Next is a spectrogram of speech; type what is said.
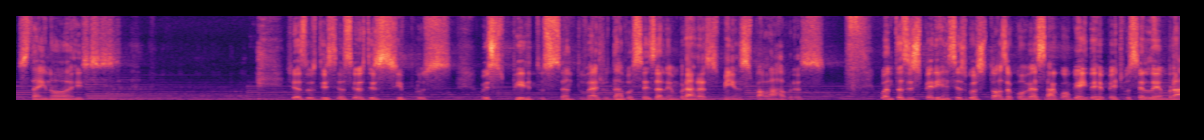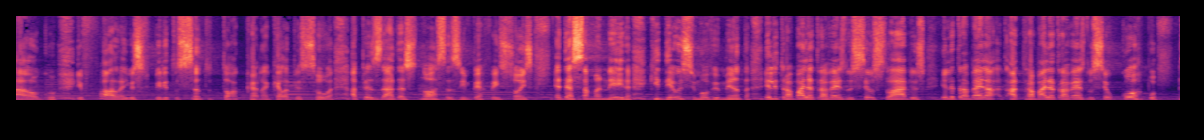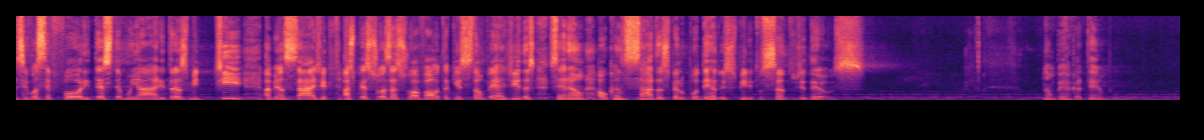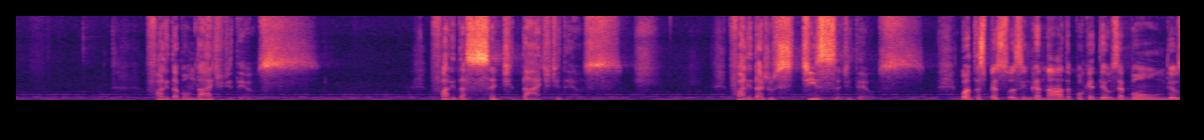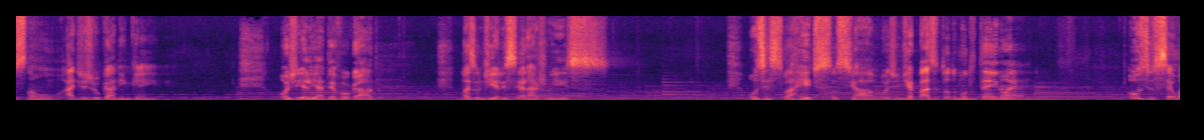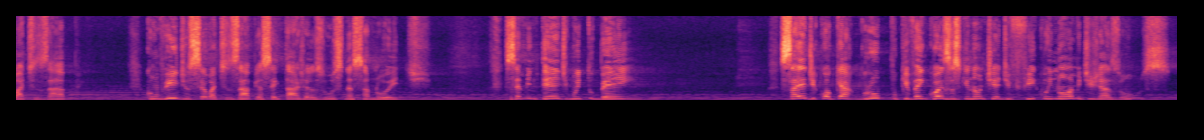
Está em nós. Jesus disse aos seus discípulos: O Espírito Santo vai ajudar vocês a lembrar as minhas palavras. Quantas experiências gostosas conversar com alguém, de repente você lembra algo e fala, e o Espírito Santo toca naquela pessoa, apesar das nossas imperfeições. É dessa maneira que Deus se movimenta. Ele trabalha através dos seus lábios, ele trabalha, a, trabalha através do seu corpo. Se você for e testemunhar e transmitir a mensagem, as pessoas à sua volta que estão perdidas serão alcançadas pelo poder do Espírito Santo de Deus. Não perca tempo. Fale da bondade de Deus. Fale da santidade de Deus. Fale da justiça de Deus. Quantas pessoas enganadas, porque Deus é bom, Deus não há de julgar ninguém. Hoje ele é advogado, mas um dia ele será juiz. Use a sua rede social. Hoje em dia quase todo mundo tem, não é? Use o seu WhatsApp. Convide o seu WhatsApp a aceitar Jesus nessa noite. Você me entende muito bem. Saia de qualquer grupo que vem coisas que não te edificam em nome de Jesus.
